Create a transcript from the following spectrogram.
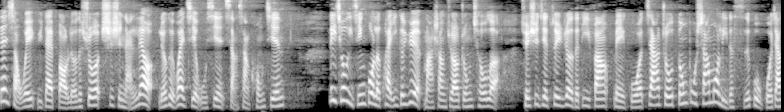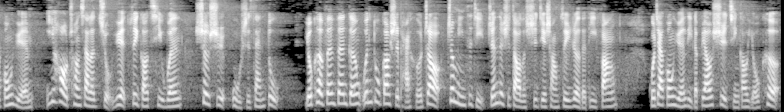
但小威语带保留的说：“世事难料，留给外界无限想象空间。”立秋已经过了快一个月，马上就要中秋了。全世界最热的地方，美国加州东部沙漠里的死谷国家公园，一号创下了九月最高气温，摄氏五十三度。游客纷纷跟温度告示牌合照，证明自己真的是到了世界上最热的地方。国家公园里的标示警告游客，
